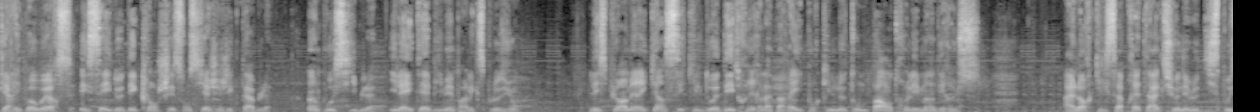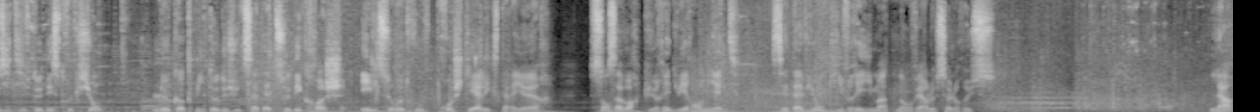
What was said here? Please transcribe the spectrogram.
Gary Powers essaye de déclencher son siège éjectable. Impossible, il a été abîmé par l'explosion. L'espion américain sait qu'il doit détruire l'appareil pour qu'il ne tombe pas entre les mains des Russes. Alors qu'il s'apprête à actionner le dispositif de destruction, le cockpit au-dessus de sa tête se décroche et il se retrouve projeté à l'extérieur, sans avoir pu réduire en miettes cet avion qui vrille maintenant vers le sol russe. Là,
